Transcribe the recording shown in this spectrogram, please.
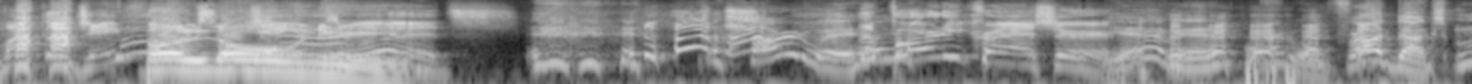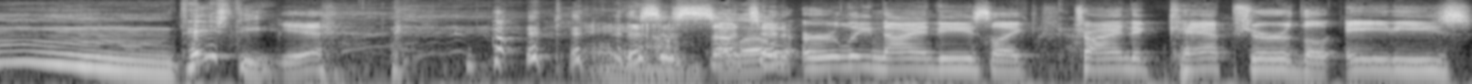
Michael J. Fox and James Baloney. Woods, Hard way. The huh? Party Crasher. Yeah, man. Hard way. Frog dogs. Mmm, tasty. Yeah. This is such Hello? an early 90s, like trying to capture the 80s.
